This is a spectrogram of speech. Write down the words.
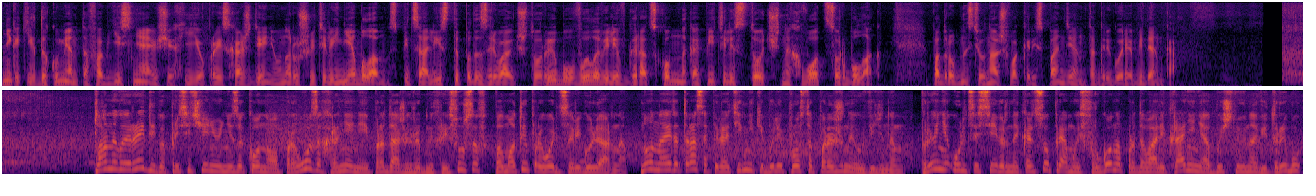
Никаких документов, объясняющих ее происхождение у нарушителей не было. Специалисты подозревают, что рыбу выловили в городском накопителе сточных вод Сорбулак. Подробности у нашего корреспондента Григория Беденко. Плановые рейды по пресечению незаконного провоза, хранения и продажи рыбных ресурсов в Алматы проводятся регулярно. Но на этот раз оперативники были просто поражены увиденным. В районе улицы Северное кольцо прямо из фургона продавали крайне необычную на вид рыбу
